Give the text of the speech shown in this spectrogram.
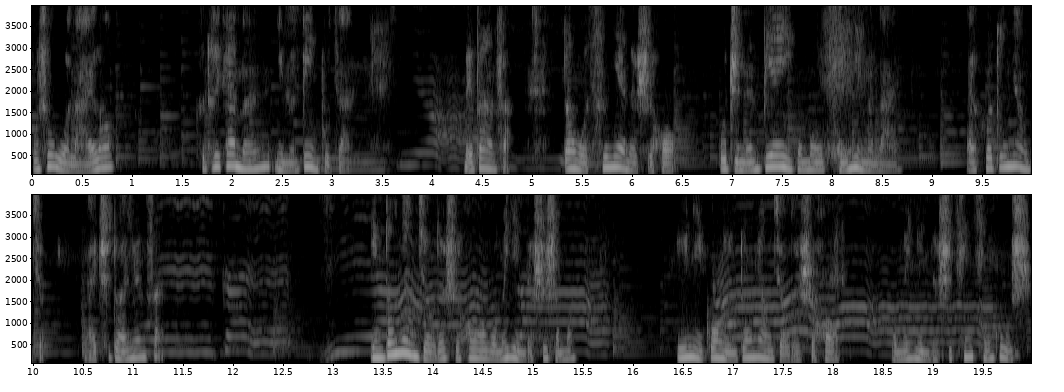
我说我来了。可推开门，你们并不在。没办法，当我思念的时候，我只能编一个梦请你们来，来喝冬酿酒，来吃团圆饭。饮冬酿酒的时候，我们饮的是什么？与你共饮冬酿酒的时候，我们饮的是亲情故事。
